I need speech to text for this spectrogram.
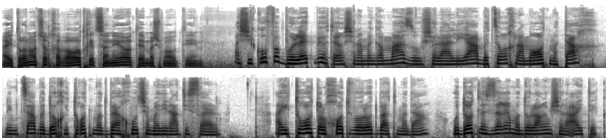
היתרונות של חברות חיצוניות הם משמעותיים. השיקוף הבולט ביותר של המגמה הזו של העלייה בצורך להמרות מטח נמצא בדוח יתרות מטבע חוץ של מדינת ישראל. היתרות הולכות ועולות בהתמדה, הודות לזרם הדולרים של ההייטק.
